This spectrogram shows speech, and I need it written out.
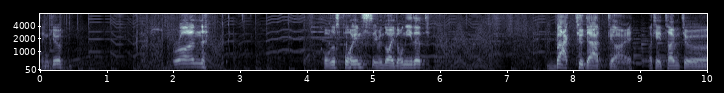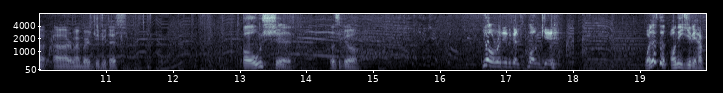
thank you. Run! Bonus points, even though I don't need it. Back to that guy. Okay, time to uh, remember to do this. Oh shit. Let's go. You're ready to get funky! Why does that onigiri have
